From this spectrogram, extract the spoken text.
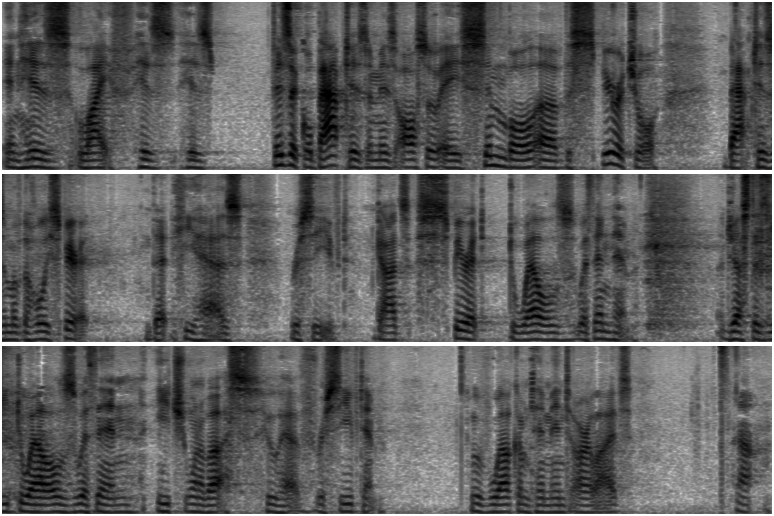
in his life. His, his physical baptism is also a symbol of the spiritual baptism of the Holy Spirit that he has received. God's Spirit dwells within him, just as he dwells within each one of us who have received him, who have welcomed him into our lives. Um,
